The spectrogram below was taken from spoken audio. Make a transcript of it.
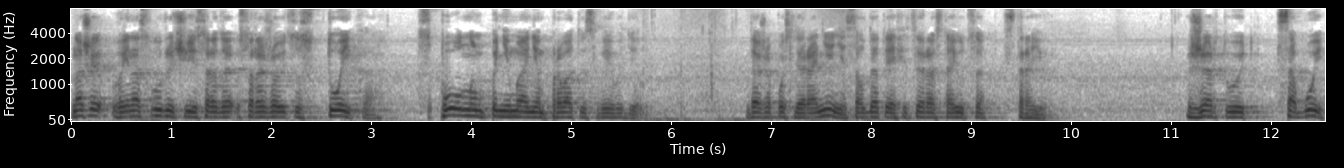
Наши военнослужащие сражаются стойко, с полным пониманием правоты своего дела. Даже после ранения солдаты и офицеры остаются в строю. Жертвуют собой,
